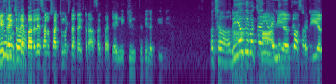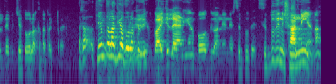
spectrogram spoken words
ਇਹ ਟਰੈਕਟਰ ਦੇ। ਬਦਲੇ ਸਾਨੂੰ ਸੱਚਮੁੱਚ ਦਾ ਟਰੈਕਟਰ ਆ ਸਕਦਾ ਜੇ ਇੰਨੀ ਕੀਮਤ ਦੀ ਲੱਗੀ ਵੀ ਹੈ। ਅੱਛਾ ਰੀਅਲ ਦੇ ਵਿੱਚ ਹਾਂ ਇੰਨੀ ਰੀਅਲ ਕੀਮਤ ਆ ਸਕਦੀ ਰੀਅਲ ਦੇ ਵਿੱਚ 2 ਲੱਖ ਦਾ ਟਰੈਕਟਰ ਹੈ। ਅੱਛਾ ਕੀਮਤ ਲੱਗੀ ਆ 2 ਲੱਖ ਦੀ। ਇਹ ਬਾਈ ਜੀ ਲੈਣੀਆਂ ਨੂੰ ਬਹੁਤ دیਵਾਨੇ ਨੇ ਸਿੱਧੂ ਦੇ। ਸਿੱਧੂ ਦੀ ਨਿਸ਼ਾਨੀ ਹੈ ਨਾ।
